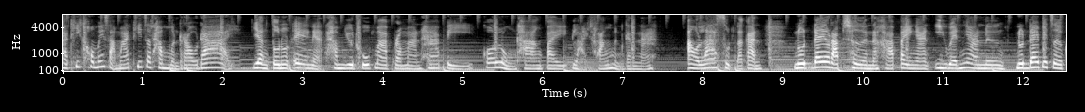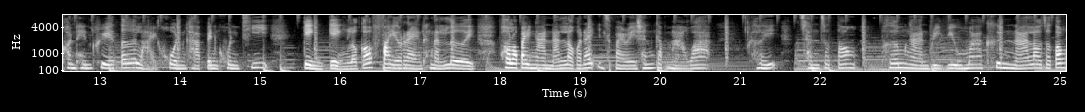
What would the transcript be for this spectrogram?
ค่ะที่เขาไม่สามารถที่จะทำเหมือนเราได้ อย่างตัวนุชเองเนี่ยทำ YouTube มาประมาณ 5 ปี ก็หลงทางไปหลายครั้งเหมือนกันนะ เอาล่าสุดละกัน นุชได้รับเชิญนะคะ ไปงานอีเวนต์งานหนึ่งนุชได้ไปเจอคอนเทนต์ครีเอเตอร์หลายคนค่ะ เป็นคนที่เก่งๆ แล้วก็ไฟแรงทั้งนั้นเลย พอเราไปงานนั้นเราก็ได้อินสปิเรชันกลับมาว่าเฮ้ย ฉันจะต้องเพิ่มงานรีวิวมากขึ้นนะ เราจะต้อง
